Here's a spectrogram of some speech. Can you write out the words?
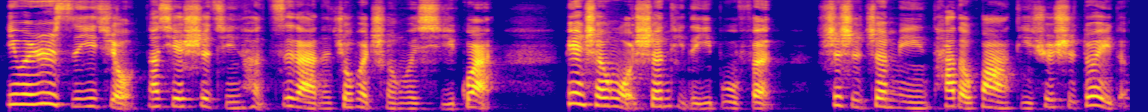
因为日子一久，那些事情很自然的就会成为习惯，变成我身体的一部分。事实证明，他的话的确是对的。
